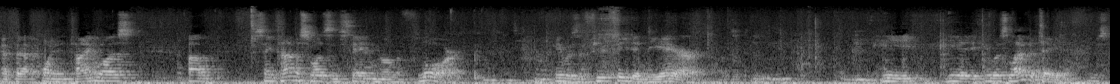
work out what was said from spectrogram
at that point in time was um, St. Thomas wasn't standing on the floor, he was a few feet in the air. He, he, he was levitating. He was,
